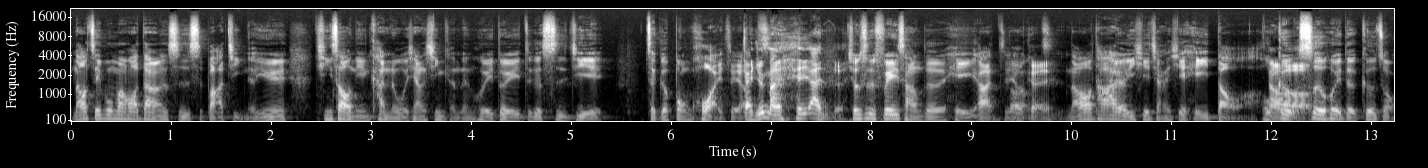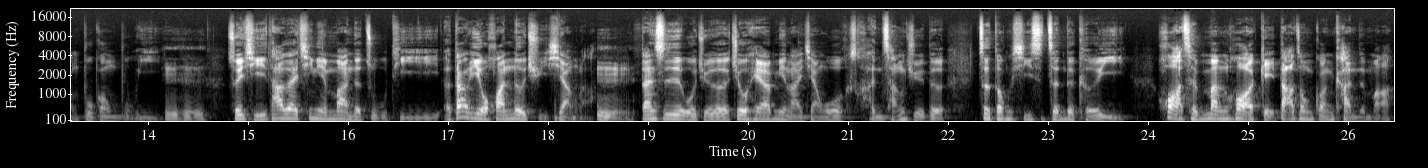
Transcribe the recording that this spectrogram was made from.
然后这部漫画当然是十八禁的，因为青少年看了，我相信可能会对这个世界。整个崩坏这样，感觉蛮黑暗的，就是非常的黑暗这样子。然后他还有一些讲一些黑道啊，或各社会的各种不公不义。嗯哼，所以其实他在青年漫的主题，呃，当然也有欢乐取向啦。嗯，但是我觉得就黑暗面来讲，我很常觉得这东西是真的可以画成漫画给大众观看的吗？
